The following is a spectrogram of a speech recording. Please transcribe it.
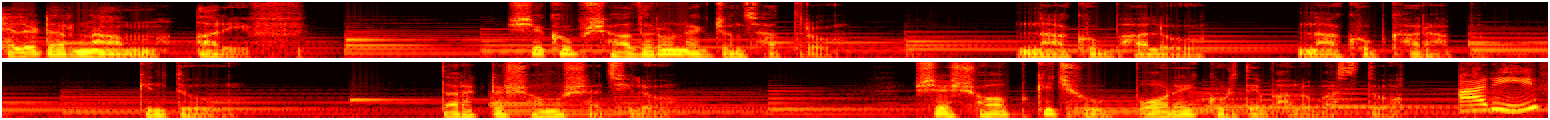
ছেলেটার নাম আরিফ। সে খুব সাধারণ একজন ছাত্র। না খুব ভালো না খুব খারাপ। কিন্তু তার একটা সমস্যা ছিল। সে সব কিছু পরে করতে ভালোবাসত। আরিফ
